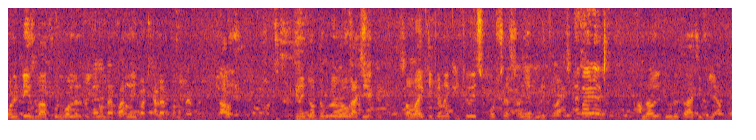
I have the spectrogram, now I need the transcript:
পলিটিক্স বা ফুটবলের তো কোনো ব্যাপার নেই বা খেলার কোনো ব্যাপার নেই। তাও এখানে যতগুলো লোক আছে, সবাই কিছু না কিছু স্পোর্টসের সঙ্গে জড়িত আছে। আমরাও জড়িত আছি বলে আমরা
